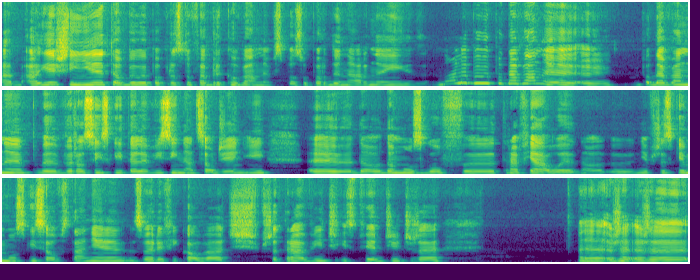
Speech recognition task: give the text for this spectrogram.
a, a, jeśli nie, to były po prostu fabrykowane w sposób ordynarny, no ale były podawane, podawane w rosyjskiej telewizji na co dzień i do, do mózgów trafiały. No, nie wszystkie mózgi są w stanie zweryfikować, przetrawić i stwierdzić, że że, że,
